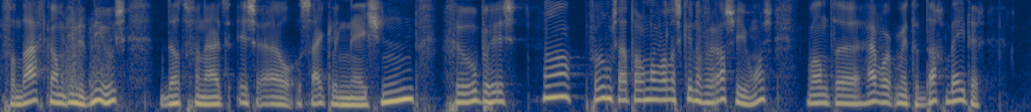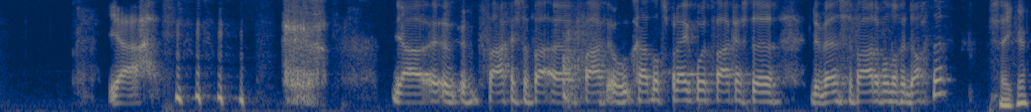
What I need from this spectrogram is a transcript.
vandaag kwam in het nieuws dat vanuit Israel Cycling Nation geroepen is... Oh, Vroom zou toch nog wel eens kunnen verrassen, jongens. Want eh, hij wordt met de dag beter. Ja. ja, eh, eh, vaak is de va- vaak, hoe gaat dat spreekwoord? Vaak is de, de wens de vader van de gedachte. Zeker.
